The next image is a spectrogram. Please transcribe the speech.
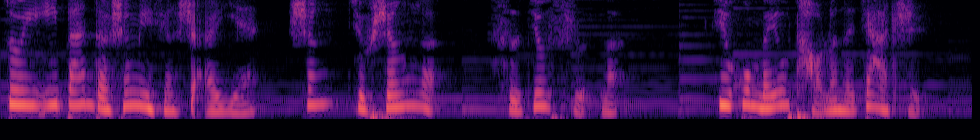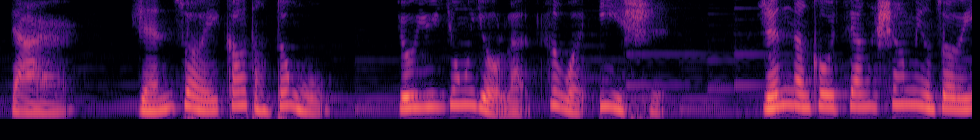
作为一般的生命形式而言，生就生了，死就死了，几乎没有讨论的价值。然而，人作为高等动物，由于拥有了自我意识，人能够将生命作为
